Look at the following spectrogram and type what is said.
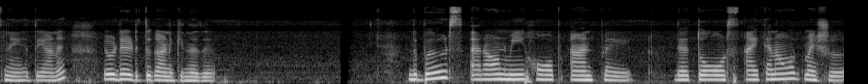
സ്നേഹത്തെയാണ് ഇവിടെ എടുത്തു കാണിക്കുന്നത്. The birds around me hopped and played. Their thoughts I cannot measure,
